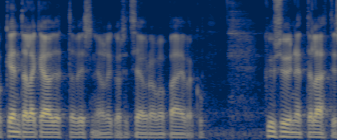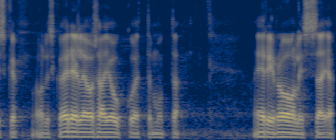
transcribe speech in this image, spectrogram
ole kentällä käytettävissä, niin oliko sitten seuraava päivä, kun kysyin, että lähtisikö, olisiko edelleen osa joukkuetta, mutta eri roolissa ja,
